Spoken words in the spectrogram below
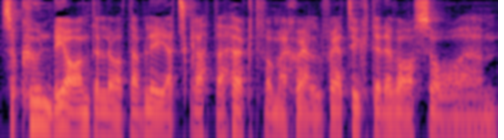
så kunde jag inte låta bli att skratta högt för mig själv. För jag tyckte det var så um,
